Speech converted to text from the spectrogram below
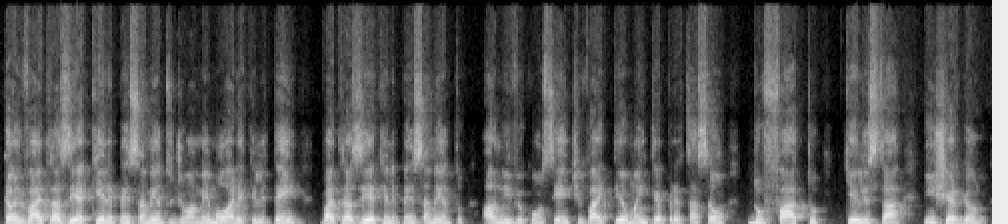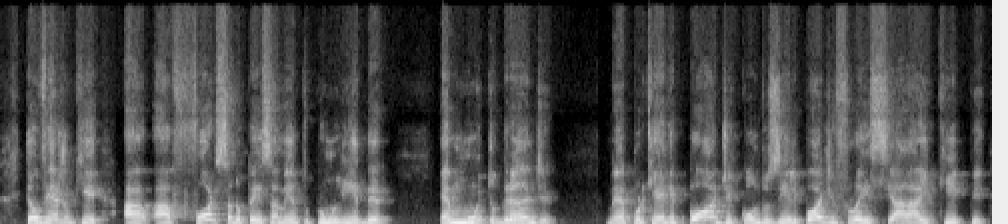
Então ele vai trazer aquele pensamento de uma memória que ele tem, vai trazer aquele pensamento ao nível consciente e vai ter uma interpretação do fato que ele está enxergando. Então vejam que a, a força do pensamento para um líder é muito grande né? Porque ele pode conduzir, ele pode influenciar a equipe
